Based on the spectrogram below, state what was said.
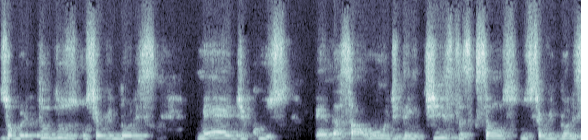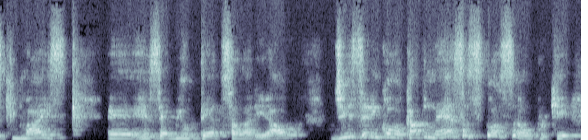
sobretudo os, os servidores médicos, é, da saúde, dentistas, que são os, os servidores que mais é, recebem o teto salarial, de serem colocados nessa situação, porque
